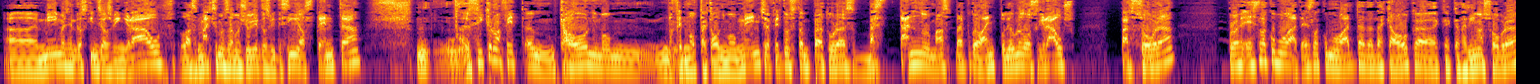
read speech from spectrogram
Uh, mínimes entre els 15 i els 20 graus les màximes de majoria entre els 25 i els 30 mm, sí que no ha fet um, calor ni molt no ha fet molta calor ni molt menys. Ha fet unes temperatures bastant normals per l'època de l'any, poder un o dos graus per sobre però és l'acumulat, és l'acumulat de, de, de calor que, que, que tenim a sobre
